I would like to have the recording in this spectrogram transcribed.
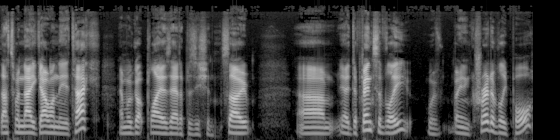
that's when they go on the attack, and we've got players out of position. So, um, you know, defensively, we've been incredibly poor.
